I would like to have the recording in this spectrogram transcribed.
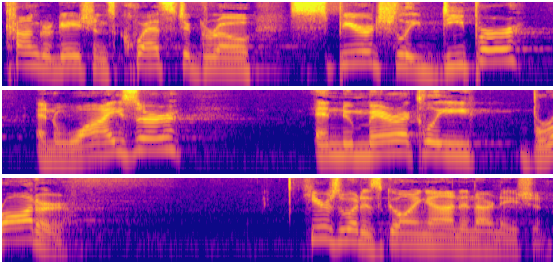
congregation's quest to grow spiritually deeper and wiser and numerically broader. Here's what is going on in our nation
